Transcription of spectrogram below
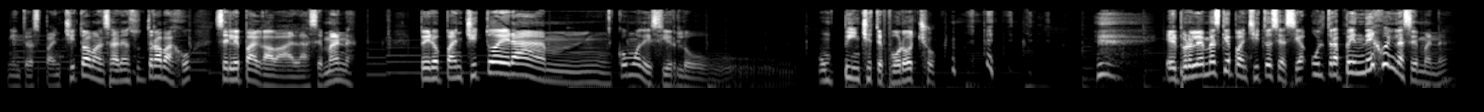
Mientras Panchito avanzara en su trabajo, se le pagaba a la semana. Pero Panchito era, mm, ¿cómo decirlo? Un pinche te por ocho. El problema es que Panchito se hacía ultra pendejo en la semana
